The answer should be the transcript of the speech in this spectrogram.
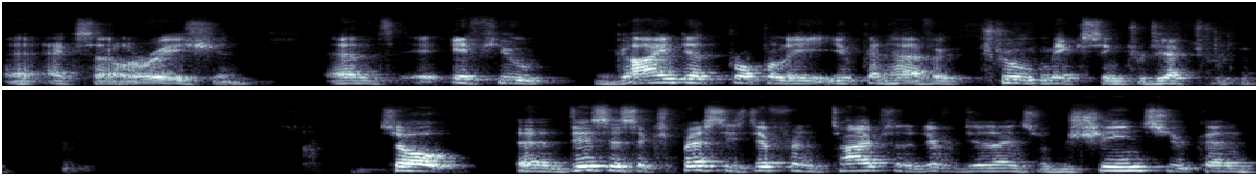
uh, acceleration. And if you guide that properly, you can have a true mixing trajectory. So uh, this is expressed these different types and the different designs of machines. You can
